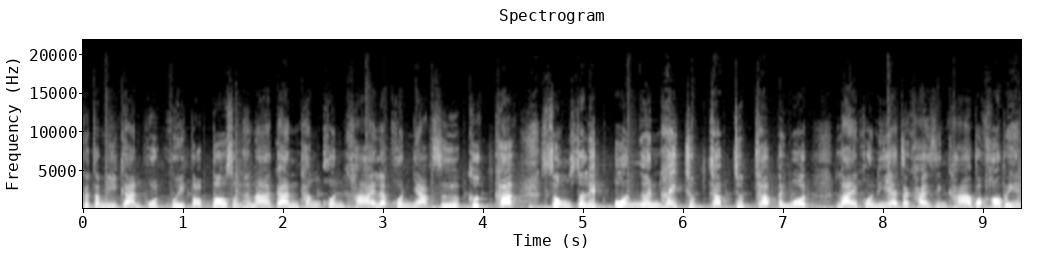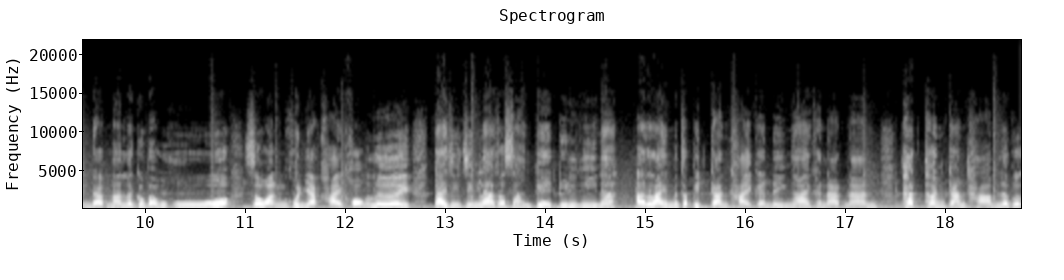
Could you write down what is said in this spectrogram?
ก็จะมีการพูดคุยตอบโต้สนทนากันทั้งคนขายและคนอยากซื้อคึกคักส่งสลิปโอนเงินให้ชุบชับชุบชับไปหมดหลายคนที่อยากจะขายสินค้าพอเข้าไปเห็นแบบนั้นแล้วก็แบบโอ้โห สวรรค์คนอยากขายของเลย แต่จริง ๆ แล้วถ้าสังเกตดูดีๆนะ อะไรมันจะปิดการขายกันได้ง่ายขนาดนั้นแพทเทิร์นการถามแล้วก็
